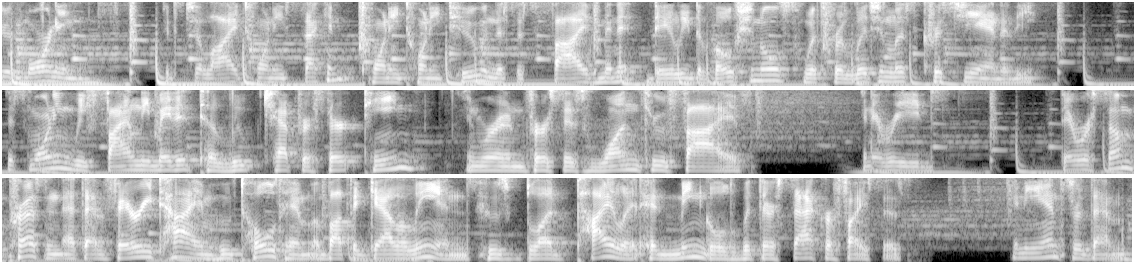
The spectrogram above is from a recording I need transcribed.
Good morning. It's July 22nd, 2022, and this is 5 Minute Daily Devotionals with Religionless Christianity. This morning, we finally made it to Luke chapter 13, and we're in verses 1 through 5. And it reads There were some present at that very time who told him about the Galileans whose blood Pilate had mingled with their sacrifices. And he answered them,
